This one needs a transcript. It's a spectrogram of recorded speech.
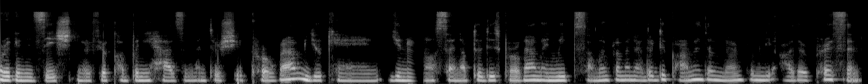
organization or if your company has a mentorship program you can you know sign up to this program and meet someone from another department and learn from the other person.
